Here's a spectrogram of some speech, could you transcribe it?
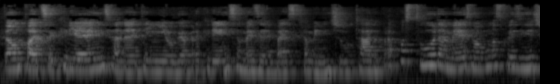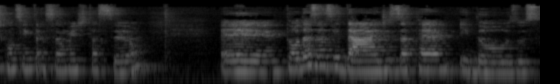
Então pode ser criança, né? Tem yoga para criança, mas é basicamente voltado para postura mesmo, algumas coisinhas de concentração, meditação. É, todas as idades, até idosos,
